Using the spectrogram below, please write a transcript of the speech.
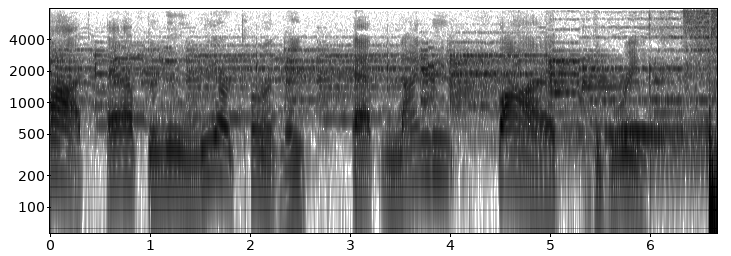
Hot afternoon. We are currently at 95 degrees.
